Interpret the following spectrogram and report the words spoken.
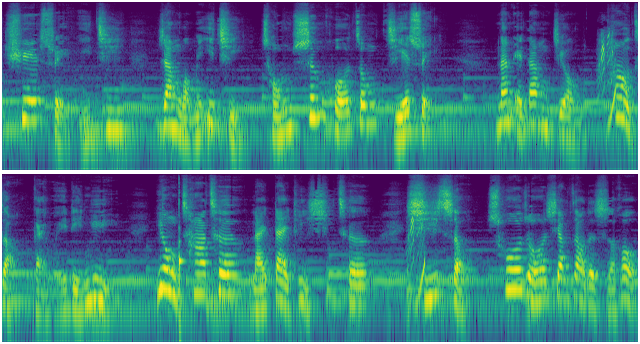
缺水危机，让我们一起从生活中节水。咱会当将泡澡改为淋浴，用擦车来代替洗车。洗手搓揉香皂的时候，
